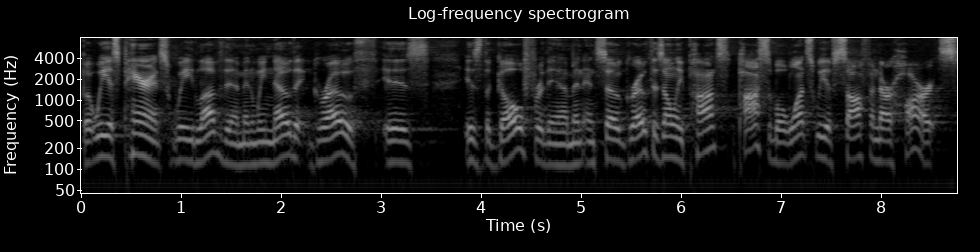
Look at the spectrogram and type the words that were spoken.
but we as parents, we love them and we know that growth is, is the goal for them. And, and so, growth is only pos- possible once we have softened our hearts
